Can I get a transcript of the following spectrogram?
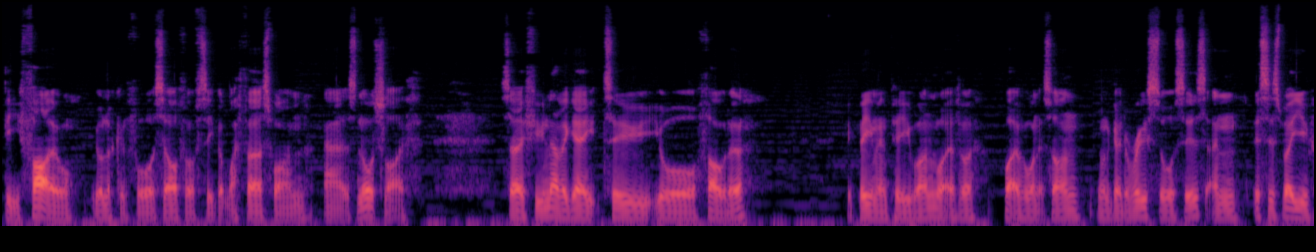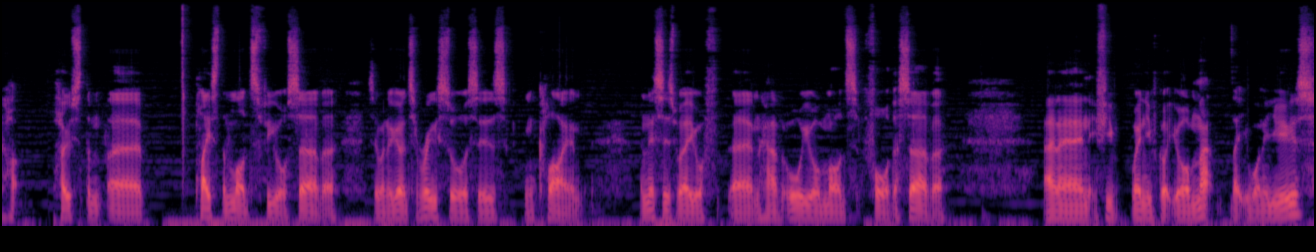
the file you're looking for so I've obviously got my first one as Nordschleife so if you navigate to your folder your BeamMP one whatever whatever one it's on you want to go to resources and this is where you post them uh, place the mods for your server. So we're going to go into resources and client and this is where you'll um, have all your mods for the server. And then if you when you've got your map that you want to use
